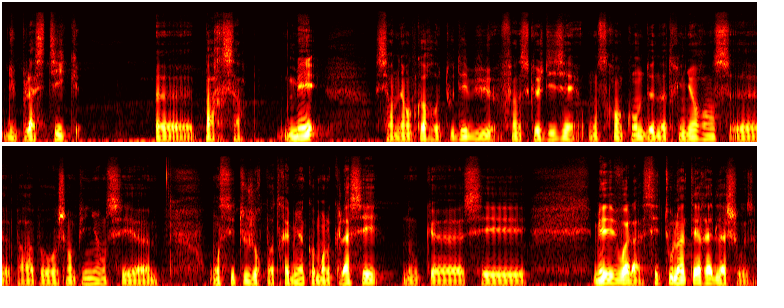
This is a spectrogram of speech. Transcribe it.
du plastique euh, par ça. Mais si on est encore au tout début. Enfin, ce que je disais, on se rend compte de notre ignorance euh, par rapport aux champignons. C'est, euh, on sait toujours pas très bien comment le classer. Donc, euh, c'est, mais voilà, c'est tout l'intérêt de la chose.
